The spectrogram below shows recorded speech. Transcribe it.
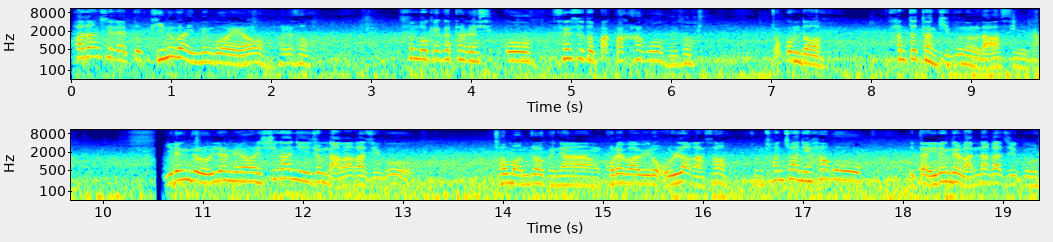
화장실에 또 비누가 있는 거예요. 그래서 손도 깨끗하게 씻고 세수도 빡빡하고 그래서 조금 더 산뜻한 기분으로 나왔습니다. 일행들 오려면 시간이 좀 남아가지고 저 먼저 그냥 고래바위로 올라가서 좀 천천히 하고 이따 일행들 만나가지고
